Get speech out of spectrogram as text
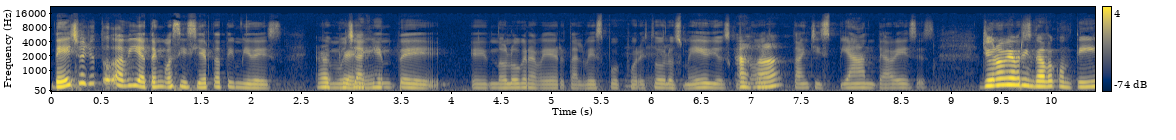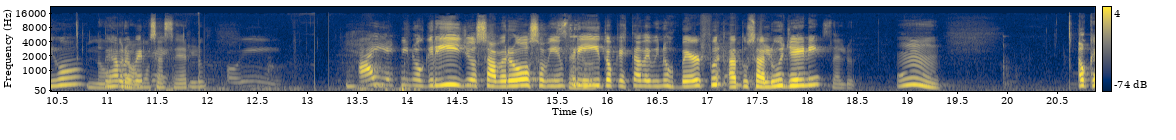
De hecho, yo todavía tengo así cierta timidez que mucha gente eh, no logra ver, tal vez por, por esto de los medios, que es tan chispeante a veces. Yo no había brindado contigo. No, Déjame pero ver vamos a hacerlo. Ay, el pino grillo sabroso, bien Salud. frito, que está de vinos barefoot. A tu salud, Jenny. Salud. Mm. Ok,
